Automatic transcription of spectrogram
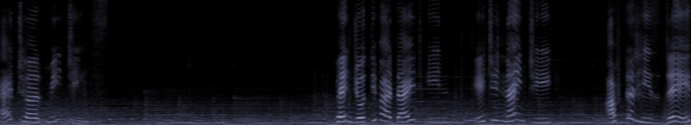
at her meetings. When Jyotiba died in 1890, after his death,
